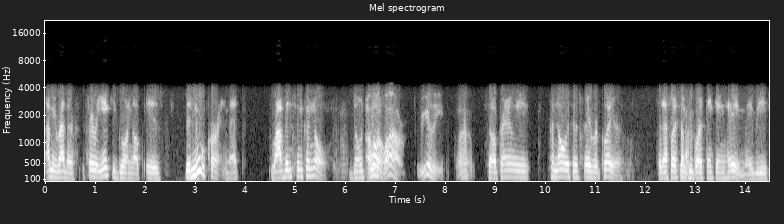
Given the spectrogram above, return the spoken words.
I mean rather favorite Yankee growing up is the new current Met, Robinson Cano. Don't you Oh know? wow! Really? Wow. So apparently Cano is his favorite player. So that's why some Yeah. people are thinking, hey, maybe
